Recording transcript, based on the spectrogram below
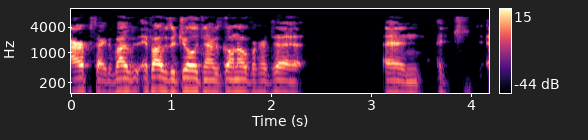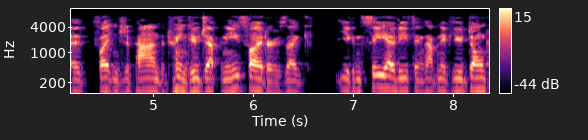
our perspective, if I, was, if I was a judge and I was going over to an, a, a fight in Japan between two Japanese fighters, like you can see how these things happen if you don't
